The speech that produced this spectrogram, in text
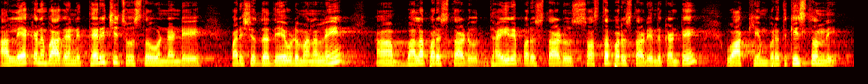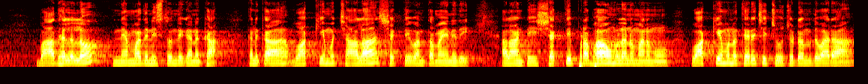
ఆ లేఖన భాగాన్ని తెరిచి చూస్తూ ఉండండి. పరిశుద్ధ దేవుడు మనల్ని బలపరుస్తాడు ధైర్యపరుస్తాడు స్వస్థపరుస్తాడు. ఎందుకంటే వాక్యం బ్రతికిస్తుంది. బాధలలో నెమ్మదినిస్తుంది కనుక కనుక వాక్యము చాలా శక్తివంతమైనది. అలాంటి శక్తి ప్రభావములను మనము వాక్యమును తెరిచి చూచటం ద్వారా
